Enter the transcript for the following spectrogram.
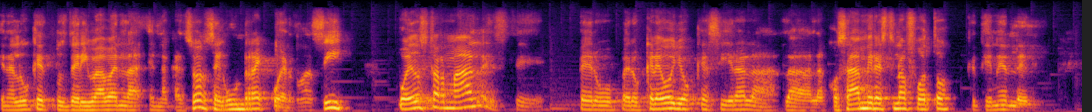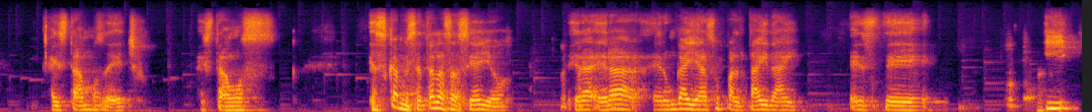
en algo que pues derivaba en la, en la canción, según recuerdo, así. Puedo estar mal, este, pero, pero creo yo que sí era la, la, cosa. Ah, mira, esta es una foto que tiene el, ahí estamos, de hecho, ahí estamos. Esas camisetas las hacía yo. Era, era, era un gallazo para el tie-dye. Este, y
